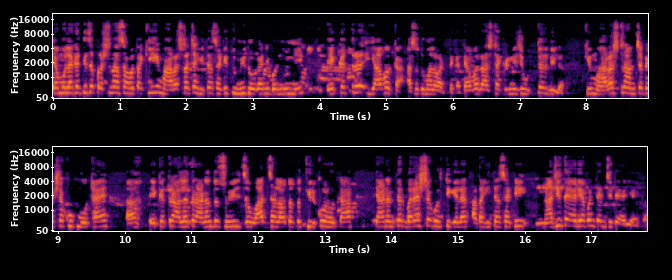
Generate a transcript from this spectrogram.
त्या मुलाखतीचा प्रश्न असा होता की महाराष्ट्राच्या हितासाठी तुम्ही दोघांनी बंधूंनी एकत्र यावं का असं तुम्हाला वाटतं का? त्यावर राज ठाकरेंनी जे उत्तर दिलं की महाराष्ट्र आमच्यापेक्षा खूप मोठा आहे. एकत्र आलं तर आनंदच होईल. जो वाद झाला होता तो किरकोळ होता. त्यानंतर बऱ्याचशा गोष्टी गेल्यात. आता हितासाठी माझी तयारी आहे पण त्यांची तयारी आहे का?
